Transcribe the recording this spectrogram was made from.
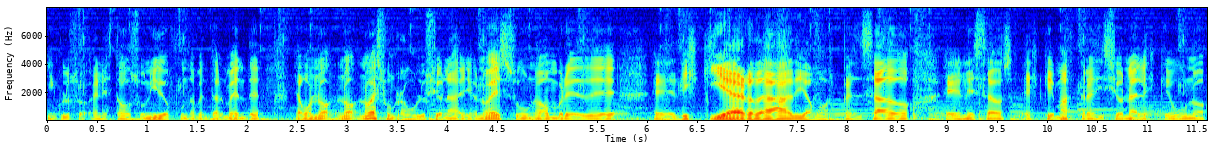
incluso en Estados Unidos fundamentalmente. Digamos, no, no, no es un revolucionario, no es un hombre de, eh, de izquierda, digamos, pensado en esos esquemas tradicionales que uno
